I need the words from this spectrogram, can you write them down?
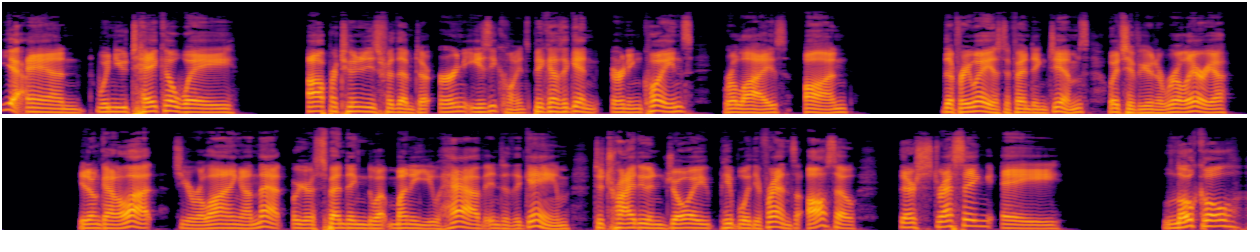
Yeah. And when you take away opportunities for them to earn easy coins, because again, earning coins relies on the freeway is defending gyms, which if you're in a rural area, you don't got a lot. So you're relying on that, or you're spending what money you have into the game to try to enjoy people with your friends. Also, they're stressing a local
